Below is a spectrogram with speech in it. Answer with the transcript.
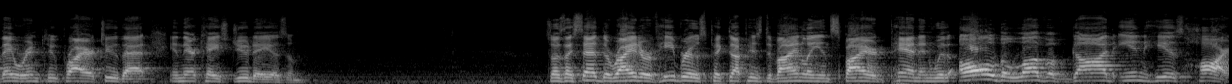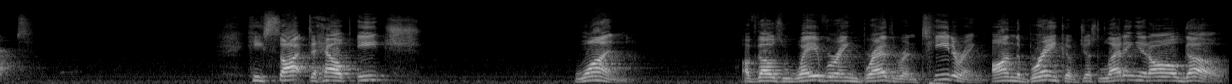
they were into prior to that, in their case Judaism. So, as I said, the writer of Hebrews picked up his divinely inspired pen, and with all the love of God in his heart, he sought to help each one of those wavering brethren, teetering on the brink of just letting it all go.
